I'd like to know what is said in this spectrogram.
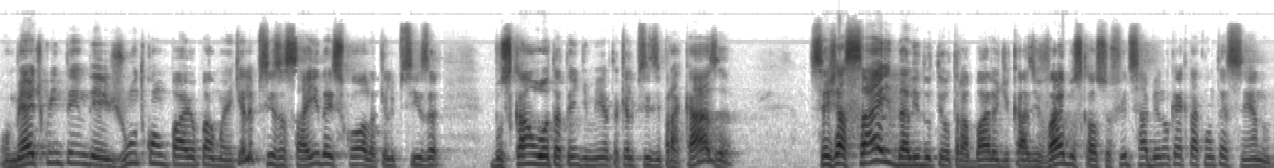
o médico entender, junto com o pai ou com a mãe, que ele precisa sair da escola, que ele precisa buscar um outro atendimento, que ele precisa ir para casa, você já sai dali do teu trabalho de casa e vai buscar o seu filho sabendo o que é está acontecendo.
